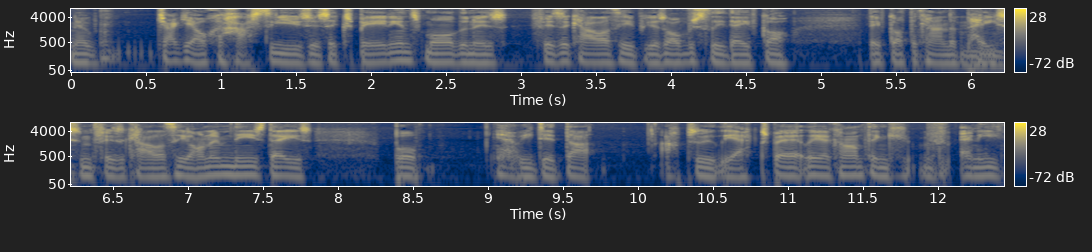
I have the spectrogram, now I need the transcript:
you know, Jagielka has to use his experience more than his physicality because obviously they've got they've got the kind of pace mm. and physicality on him these days. But you know, he did that absolutely expertly. I can't think of any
